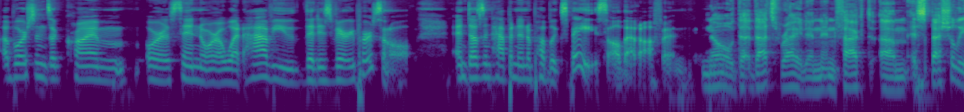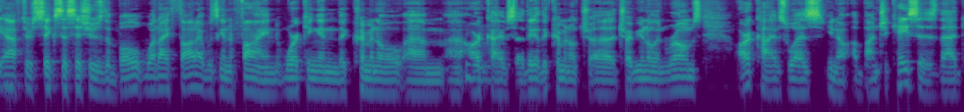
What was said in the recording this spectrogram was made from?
abortion's a crime or a sin or a what have you that is very personal and doesn't happen in a public space all that often. No that, that's right. And in fact um, especially after sixtus issues the bull what i thought i was going to find working in the criminal um, uh, mm-hmm. archives uh, the, the criminal tri- uh, tribunal in rome's archives was you know a bunch of cases that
